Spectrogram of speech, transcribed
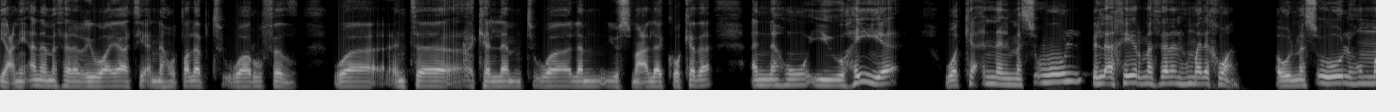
يعني أنا مثلا رواياتي أنه طلبت ورفض وأنت كلمت ولم يسمع لك وكذا أنه يهيئ وكأن المسؤول بالأخير مثلا هم الإخوان أو المسؤول هم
